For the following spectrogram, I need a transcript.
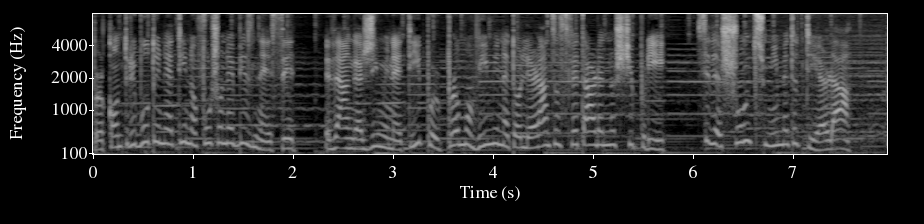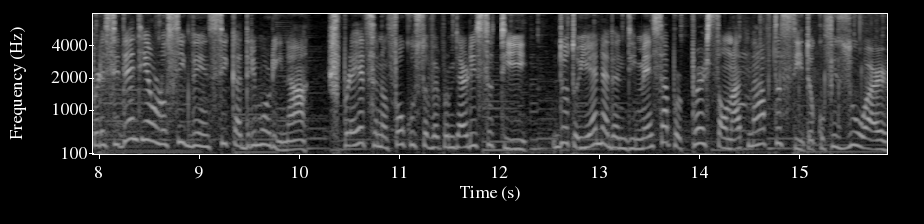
për kontributin e tij në fushën e biznesit dhe angazhimin e tij për promovimin e tolerancës fetare në Shqipëri. si dhe shumë çmime të tjera. Presidenti Eurosig dhe Insig Kadri Morina shprehet se në fokus të veprimtarisë së tij do të jenë edhe ndihmesa për personat me aftësi të kufizuar.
